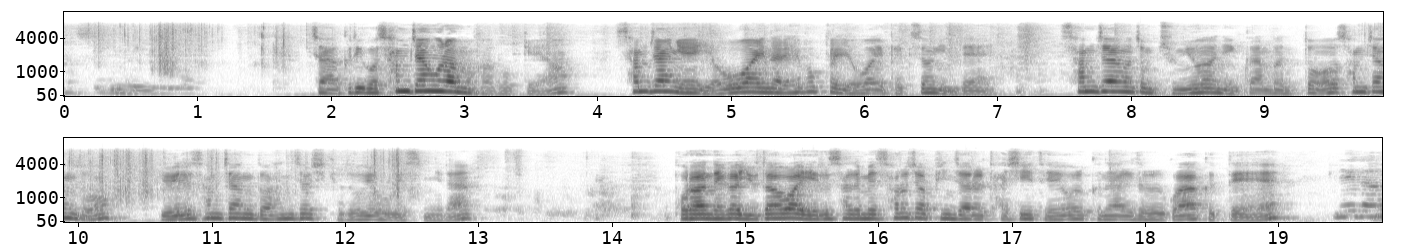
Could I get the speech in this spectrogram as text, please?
탔습니다. 자 그리고 3장으로 한번 가볼게요. 3장에 여호와의 날에 회복될 여호와의 백성인데 3장은 좀 중요하니까 한번 또 3장도 요엘 3장도 한 절씩 교독해 보겠습니다. 보라 내가 유다와 예루살렘에 사로잡힌 자를 다시 데려올 그날들과 그때에 내가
